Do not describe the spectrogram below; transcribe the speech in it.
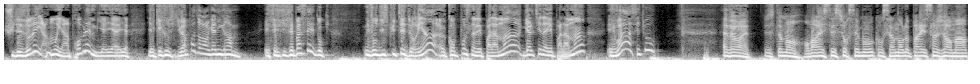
je suis désolé, a un moment, il y a un problème, il y a, quelque chose qui va pas dans l'organigramme. Et c'est ce qui s'est passé. Donc ils ont discuté de rien, euh, Campos n'avait pas la main, Galtier n'avait pas la main, et voilà, c'est tout. Eh ben ouais, justement, on va rester sur ces mots concernant le Paris Saint-Germain.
